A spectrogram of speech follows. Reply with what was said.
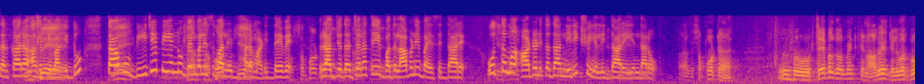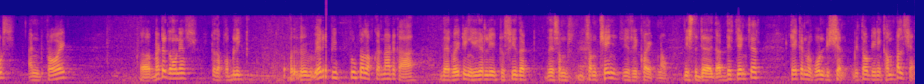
ಸರ್ಕಾರ इसलिए ಅಗತ್ಯವಾಗಿದ್ದು ತಾವು मैं ಬಿಜೆಪಿಯನ್ನು क्या ಬೆಂಬಲಿಸುವ support ನಿರ್ಧಾರ किया, ಮಾಡಿದ್ದೇವೆ support ರಾಜ್ಯದ किया, ಜನತೆ गुजरात ಬದಲಾವಣೆ ಬಯಸಿದ್ದಾರೆ ಉತ್ತಮ ಆಡಳಿತದ ನಿರೀಕ್ಷೆಯಲ್ಲಿದ್ದಾರೆ ಎಂದರು as a supporter, so stable government can always deliver goods and provide uh, better governance to the public. Uh, The very people of Karnataka, they are waiting eagerly to see that there's some, some change is required now. This, at this juncture, taken a own decision without any compulsion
